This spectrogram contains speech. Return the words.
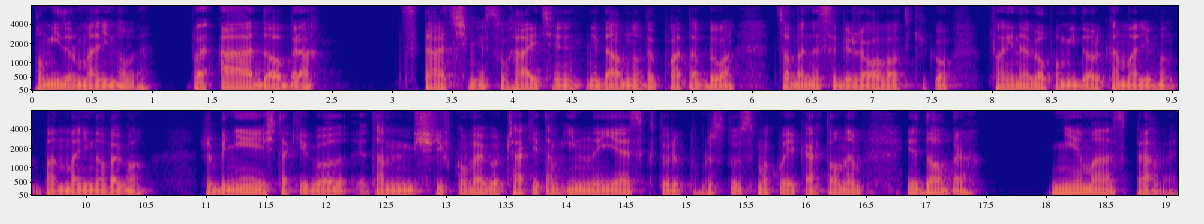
pomidor malinowy. A dobra, stać mnie, słuchajcie, niedawno wypłata była, co będę sobie żałował takiego fajnego pomidorka malinowego, żeby nie jeść takiego tam śliwkowego, czy jakie tam inny jest, który po prostu smakuje kartonem. Dobra, nie ma sprawy.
